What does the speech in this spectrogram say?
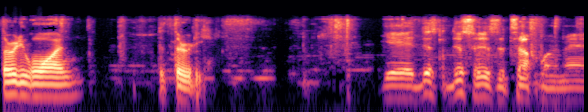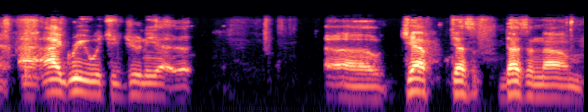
thirty-one to thirty. Yeah, this this is a tough one, man. I, I agree with you, Junior. Uh, uh, Jeff just doesn't um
